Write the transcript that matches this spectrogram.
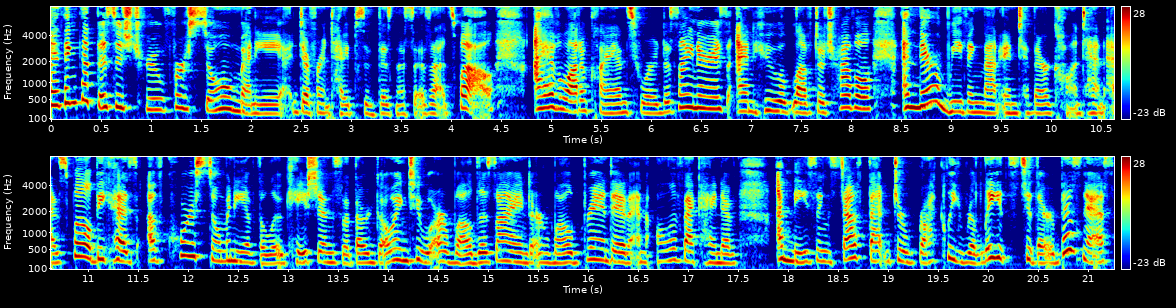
I think that this is true for so many different types of businesses as well. I have a lot of clients who are designers and who love to travel, and they're weaving that into their content as well because, of course, so many of the locations that they're going to are well designed or well branded and all of that kind of amazing stuff that directly relates to their business.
